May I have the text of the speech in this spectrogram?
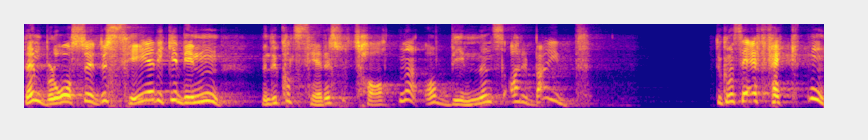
Den blåser. Du ser ikke vinden, men du kan se resultatene av vindens arbeid. Du kan se effekten.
